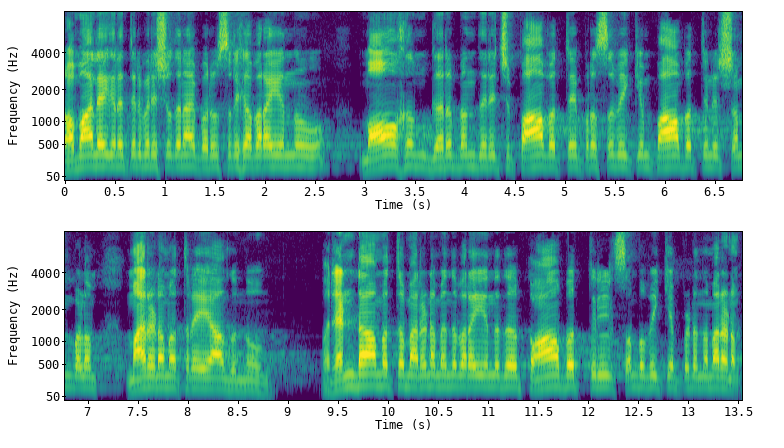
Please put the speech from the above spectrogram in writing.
റോമാലേഖനത്തിൽ പരിശുദ്ധനായ പരുശ്രീഹ പറയുന്നു മോഹം ഗർഭം ധരിച്ച് പാപത്തെ പ്രസവിക്കും പാപത്തിന് ശമ്പളം മരണമത്രയാകുന്നു രണ്ടാമത്തെ മരണം എന്ന് പറയുന്നത് പാപത്തിൽ സംഭവിക്കപ്പെടുന്ന മരണം.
